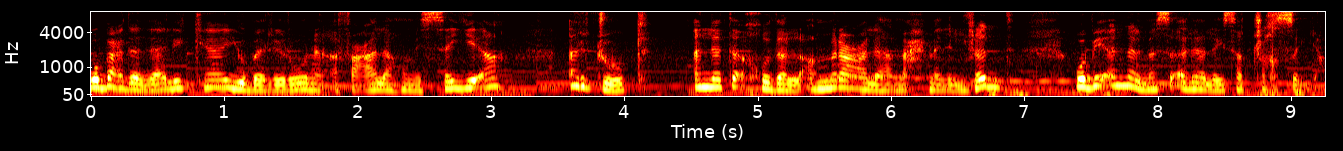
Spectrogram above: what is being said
وبعد ذلك يبررون أفعالهم السيئة. أرجوك أن لا تأخذ الأمر على محمل الجد وبأن المسألة ليست شخصية.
